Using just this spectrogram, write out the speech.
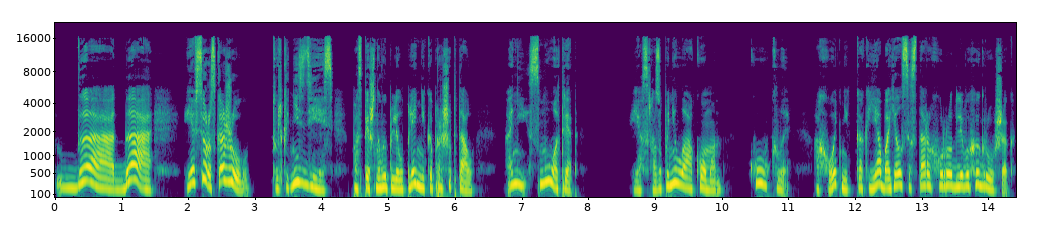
«Да, да, я все расскажу, только не здесь», — поспешно выпалил пленник и прошептал. «Они смотрят». Я сразу поняла, о ком он. Куклы. Охотник, как я, боялся старых уродливых игрушек.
